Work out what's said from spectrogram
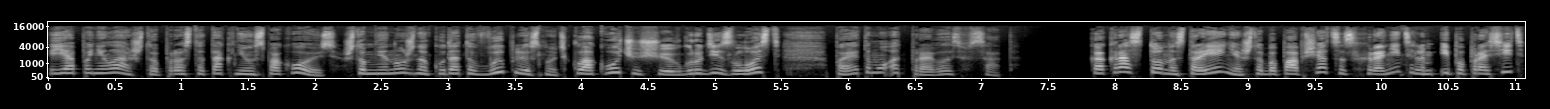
Я поняла, что просто так не успокоюсь, что мне нужно куда-то выплеснуть клокочущую в груди злость, поэтому отправилась в сад. Как раз то настроение, чтобы пообщаться с хранителем и попросить,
